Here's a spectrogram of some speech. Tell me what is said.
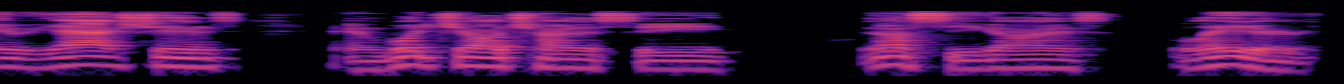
and reactions and what y'all trying to see. And I'll see you guys later.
